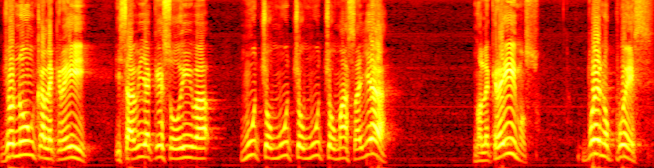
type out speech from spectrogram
Yo nunca le creí y sabía que eso iba mucho, mucho, mucho más allá. No le creímos. Bueno, pues,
